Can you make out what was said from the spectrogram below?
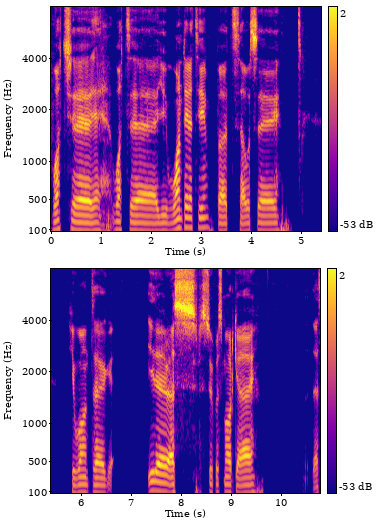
what uh, what uh, you want in a team, but I would say you want uh, either a super smart guy that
